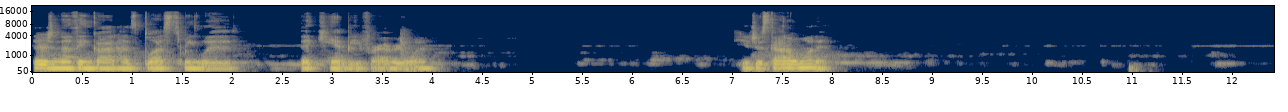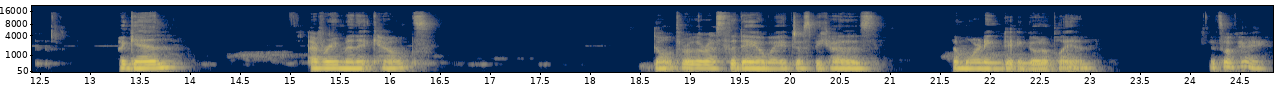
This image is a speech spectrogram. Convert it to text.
There's nothing God has blessed me with that can't be for everyone. You just got to want it. Again, every minute counts. Don't throw the rest of the day away just because the morning didn't go to plan. It's okay.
